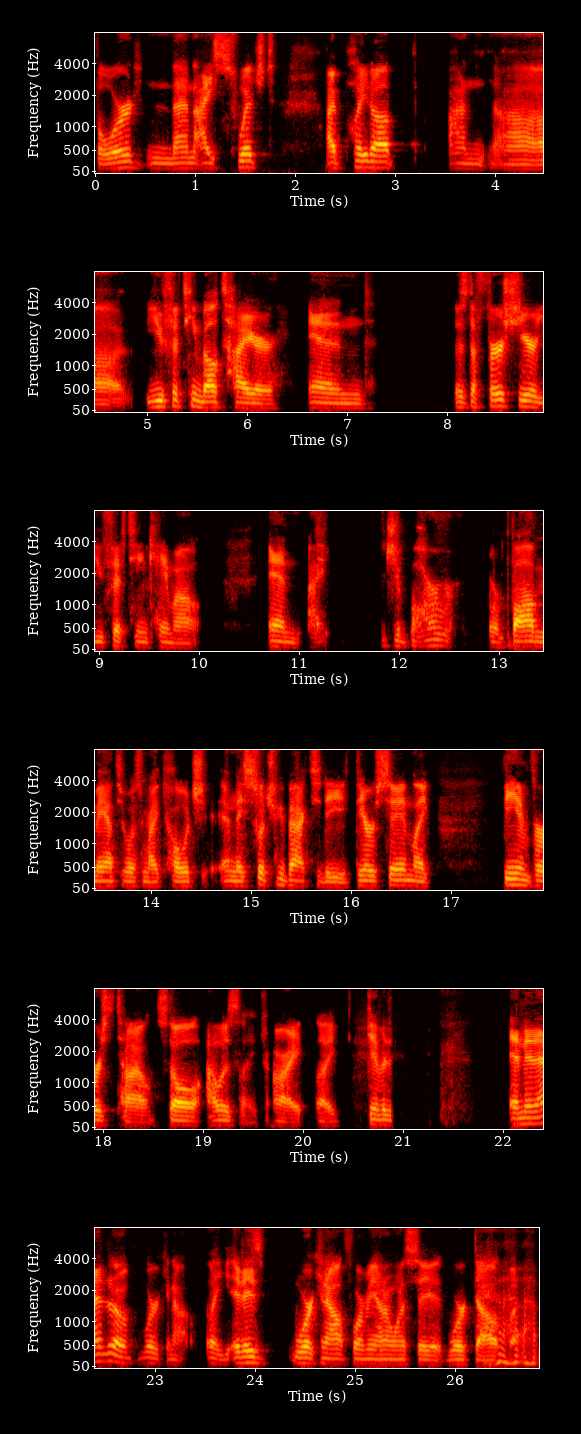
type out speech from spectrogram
forward, and then I switched. I played up on uh, U15 Belle Tire, and it was the first year U15 came out, and I Jabbar or Bob Manther was my coach, and they switched me back to D. They were saying like being versatile. So I was like, all right, like give it. And it ended up working out. Like it is working out for me. I don't want to say it worked out, but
